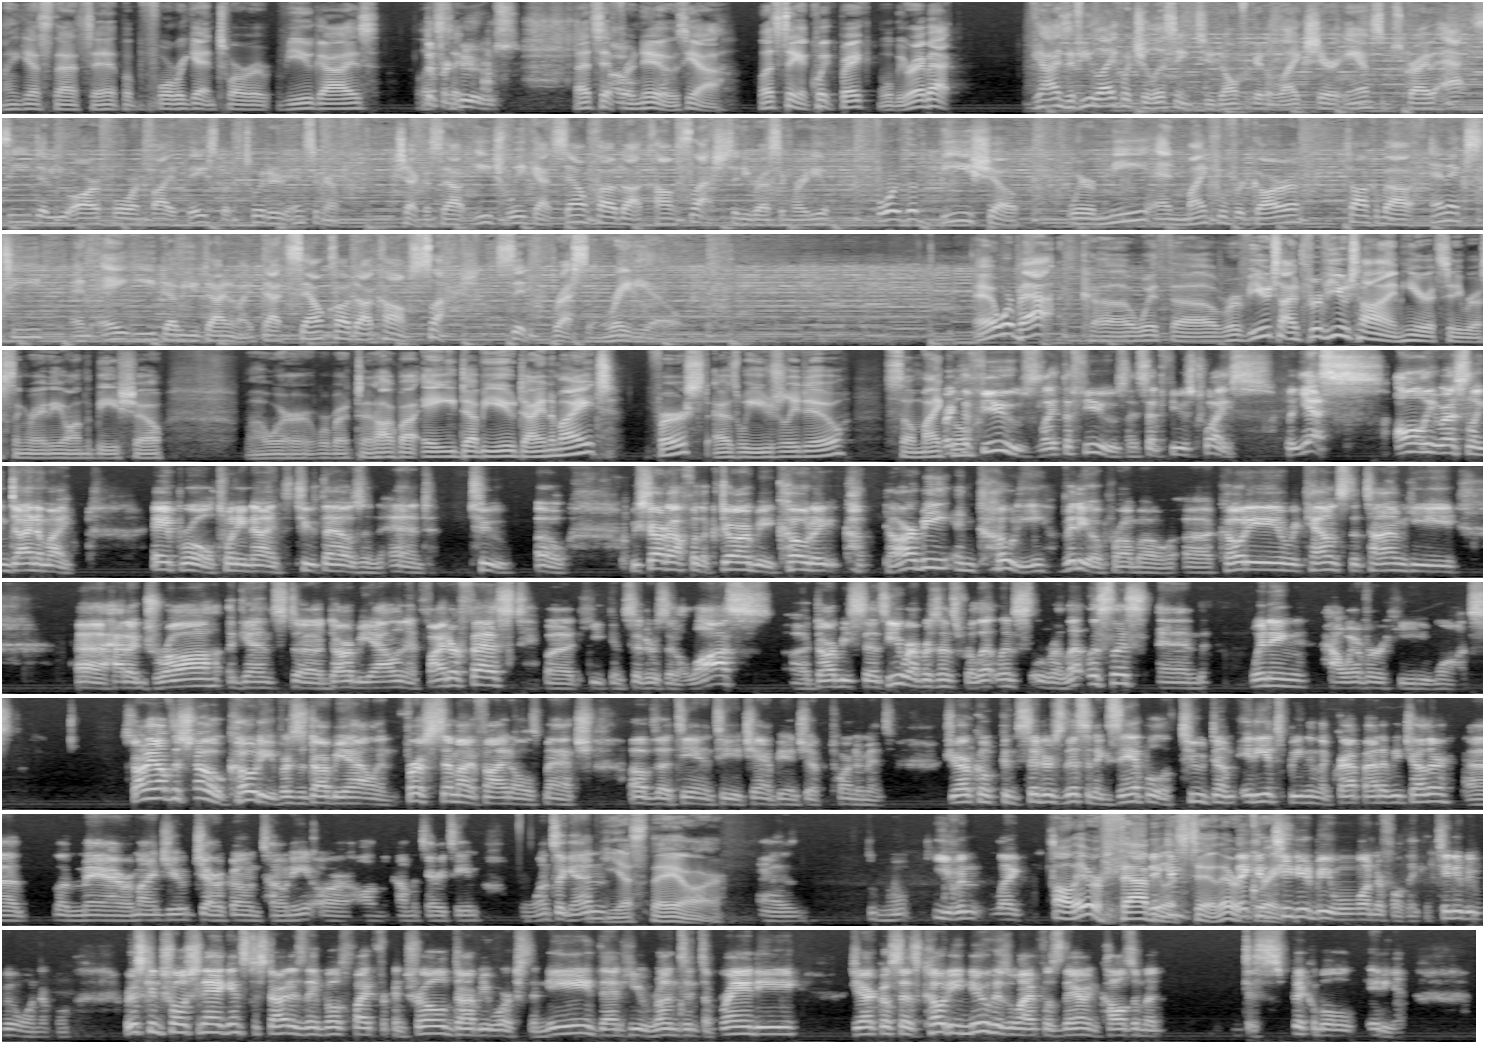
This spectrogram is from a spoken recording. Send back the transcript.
I guess that's it. But before we get into our review, guys, let's Different take, news. That's it for Oh. news. Yeah. Let's take a quick break. We'll be right back. Guys, if you like what you're listening to, don't forget to like, share, and subscribe at CWR415 Facebook, Twitter, and Instagram. Check us out each week at soundcloud.com slash City Wrestling Radio for The B Show, where me and Michael Vergara talk about NXT and AEW Dynamite. That's soundcloud.com slash City Wrestling Radio. And we're back uh, with uh, review time. It's review time here at City Wrestling Radio on the B Show. Uh, we're we're about to talk about AEW Dynamite first, as we usually do. So, Michael, Break the fuse. Light the fuse. I said fuse twice. But yes, All Elite Wrestling Dynamite, April 29th, 2002. Oh, we start off with a Darby, Cody, Darby and Cody video promo. Uh, Cody recounts the time he uh, had a draw against uh, Darby Allin at Fyter Fest, but he considers it a loss. Uh, Darby says he represents relentless, relentlessness and winning however he wants. Starting off the show, Cody versus Darby Allin, first semifinals match of the TNT Championship tournament. Jericho considers this an example of two dumb idiots beating the crap out of each other. Uh, but may I remind you, Jericho and Tony are on the commentary team once again. Yes, they are. Even like Oh, they were fabulous They too. They were great. they great. continue to be wonderful. They continue to be wonderful. Risk control shenanigans to start as they both fight for control. Darby works the knee, then he runs into Brandi. Jericho says Cody knew his wife was there and calls him a despicable idiot.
